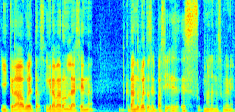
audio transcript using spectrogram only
y que daba vueltas y grabaron la escena dando vueltas el pasillo. Es, es Nolan es un genio.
